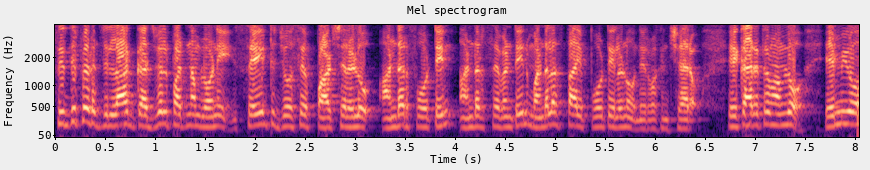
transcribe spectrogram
సిద్దిపేట జిల్లా గజ్వెల్ పట్టణంలోని సెయింట్ జోసెఫ్ పాఠశాలలో అండర్ ఫోర్టీన్ అండర్ సెవెంటీన్ మండల స్థాయి పోటీలను నిర్వహించారు. ఈ కార్యక్రమంలో MEO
